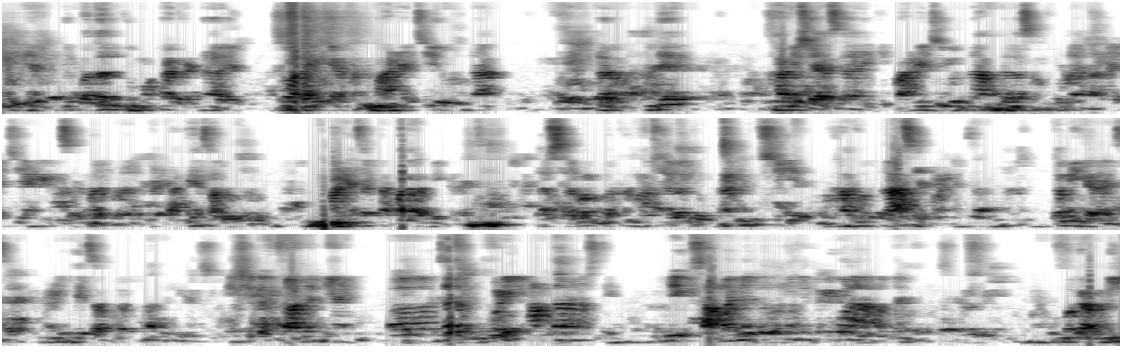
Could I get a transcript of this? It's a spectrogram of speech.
म्हणजे बदल मोठा घडणार आहे तो आहे की आपण पाण्याची योजना तर म्हणजे हा विषय असा आहे की पाण्याची योजना आपल्याला संपूर्ण आणायची आणि डिसेंबर पर्यंत टाक्या चालू करून पाण्याचा टप्पा कमी करायचा तर सर्वप्रथम आपल्याला लोकांची हा जो त्रास आहे पाण्याचा कमी करायचा आहे. आणि हेच आपलं प्राधान्य आहे. जर कोणी आमदार नसते एक सामान्य तरुण म्हणजे तुम्ही कोणाला मत द्याल? बघा मी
